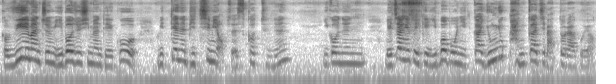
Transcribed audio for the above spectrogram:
그러니까 위에만 좀 입어주시면 되고 밑에는 비침이 없어요 스커트는. 이거는 매장에서 이렇게 입어보니까 66 반까지 맞더라고요.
